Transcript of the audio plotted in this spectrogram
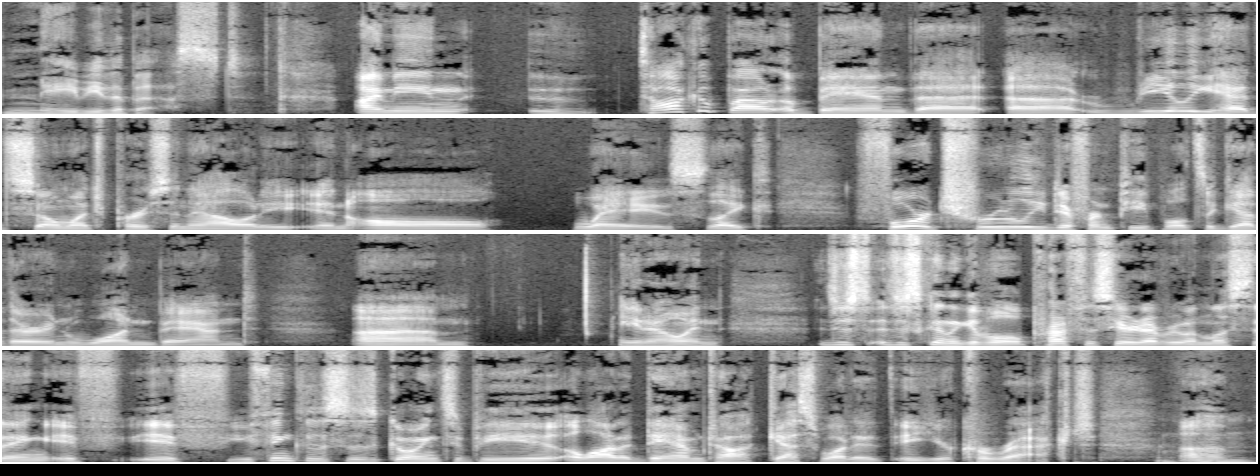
maybe the best. I mean, talk about a band that uh, really had so much personality in all ways. Like four truly different people together in one band. Um, you know, and just just going to give a little preface here to everyone listening. If if you think this is going to be a lot of damn talk, guess what? It, you're correct, um,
